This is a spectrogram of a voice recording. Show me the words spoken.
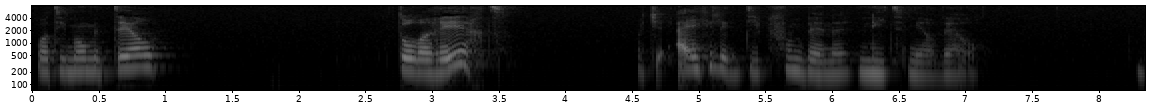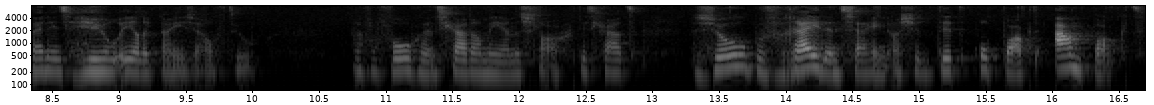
wat hij momenteel tolereert wat je eigenlijk diep van binnen niet meer wil. Ben eens heel eerlijk naar jezelf toe. En vervolgens ga daarmee aan de slag. Dit gaat zo bevrijdend zijn als je dit oppakt, aanpakt.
